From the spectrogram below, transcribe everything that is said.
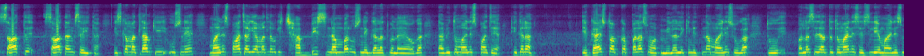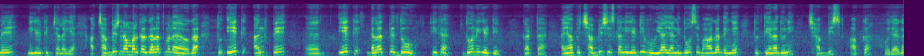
सात सात अंक सही था। इसका मतलब कि उसने माइनस पाँच आ गया मतलब कि छब्बीस नंबर उसने गलत बनाया होगा, तभी तो माइनस पाँच आया, ठीक है ना? इक्कीस तो आपका प्लस वहाँ पे मिला, लेकिन इतना माइनस होगा तो प्लस से ज़्यादा तो माइनस है, इसलिए माइनस में निगेटिव चला गया। अब छब्बीस नंबर का गलत बनाया होगा तो एक अंक पे एक गलत पे दो, ठीक है? दो निगेटिव कटता है। और यहाँ पे छब्बीस इसका निगेटिव हो गया, यानी दो से भागा देंगे तो तेरह दूनी छब्बीस आपका हो जाएगा।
